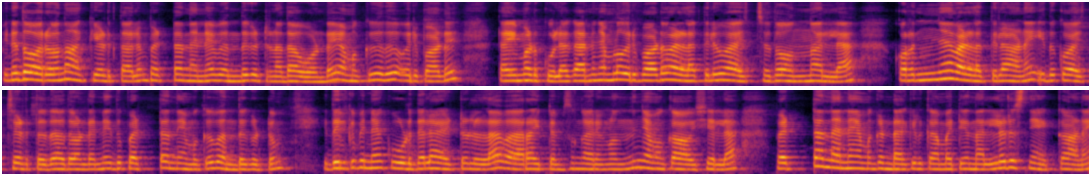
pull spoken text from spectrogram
പിന്നെ ഇത് ഓരോന്നാക്കിയെടുത്താലും പെട്ടെന്ന് തന്നെ വെന്ത് കിട്ടണതാവുകൊണ്ട് നമുക്ക് ഇത് ഒരുപാട് ടൈം എടുക്കില്ല കാരണം നമ്മൾ ഒരുപാട് വെള്ളത്തിൽ വയച്ചതോ ഒന്നുമല്ല കുറഞ്ഞ വെള്ളത്തിലാണ് ഇത് കുഴച്ചെടുത്തത്. അതുകൊണ്ട് തന്നെ ഇത് പെട്ടെന്ന് നമുക്ക് വെന്ത് കിട്ടും. ഇതിൽക്ക് പിന്നെ കൂടുതലായിട്ടുള്ള വേറെ ഐറ്റംസും കാര്യങ്ങളൊന്നും നമുക്ക് ആവശ്യമില്ല. പെട്ടെന്ന് തന്നെ നമുക്ക് ഉണ്ടാക്കിയെടുക്കാൻ പറ്റിയ നല്ലൊരു സ്നേക്കാണ്.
